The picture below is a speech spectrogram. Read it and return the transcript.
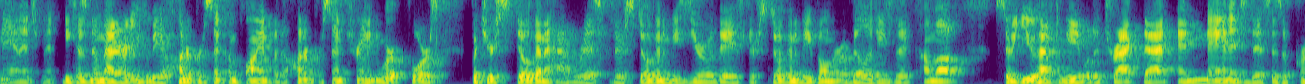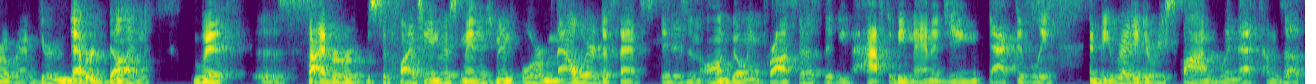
management because no matter you could be 100% compliant with 100% trained workforce but you're still going to have risk. There's still going to be zero days. There's still going to be vulnerabilities that come up so you have to be able to track that and manage this as a program you're never done with uh, cyber supply chain risk management or malware defense. It is an ongoing process that you have to be managing actively and be ready to respond when that comes up.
